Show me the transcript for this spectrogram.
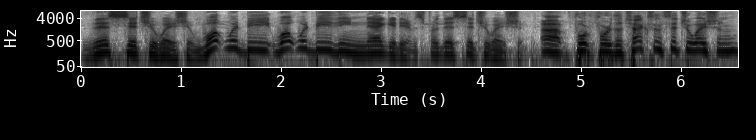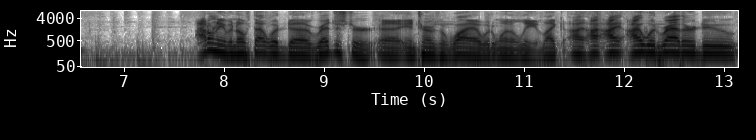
this situation? What would be what would be the negatives for this situation? Uh, for for the Texan situation, I don't even know if that would uh, register uh, in terms of why I would want to leave. Like I, I, I would rather do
